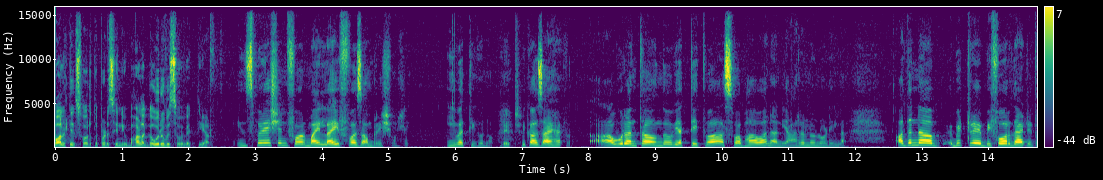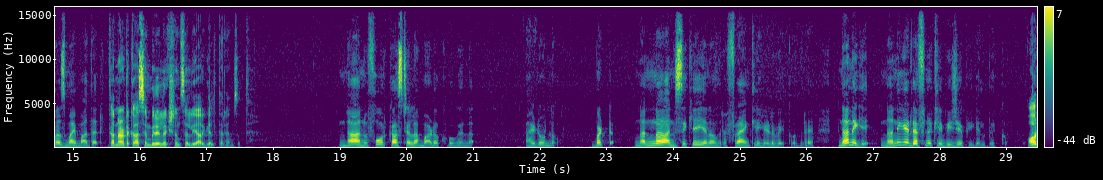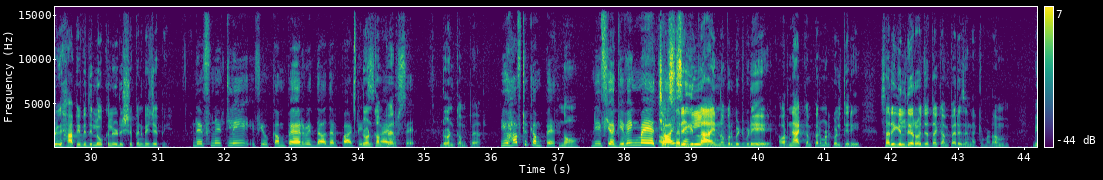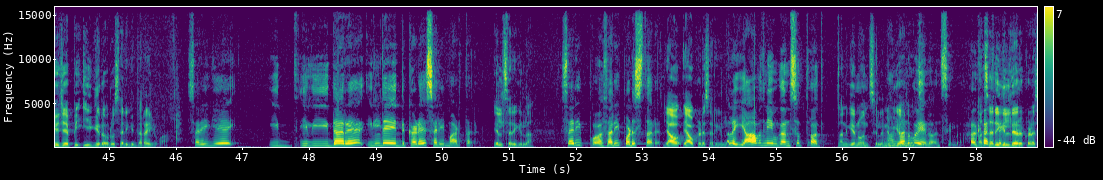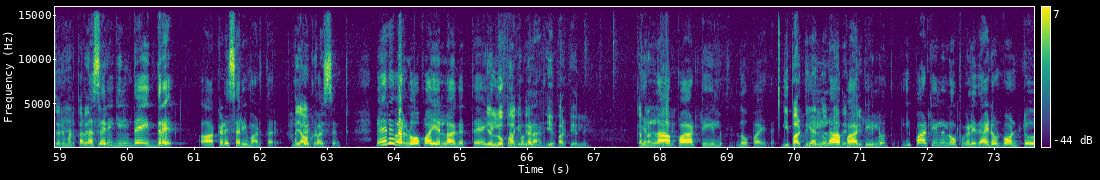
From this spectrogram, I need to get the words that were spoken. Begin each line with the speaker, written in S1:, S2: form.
S1: Politics ಹೊರತುಪಡಿಸಿ ನೀವು ಬಹಳ ಗೌರವಿಸುವ ವ್ಯಕ್ತಿ ಯಾರು?
S2: Inspiration for my life was Ambareesh only ಇವತ್ತಿಗೂ. ಬಿಕಾಸ್ ಐ ಹ್ಯಾವ್ ಅವರಂಥ ಒಂದು ವ್ಯಕ್ತಿತ್ವ ಸ್ವಭಾವ ನಾನು ಯಾರನ್ನೂ ನೋಡಿಲ್ಲ. ಅದನ್ನು ಬಿಟ್ಟರೆ before that it was my mother
S1: Karnataka assembly ಎಲೆಕ್ಷನ್ಸಲ್ಲಿ ಯಾರು ಗೆಲ್ತಾರೆ ಅನ್ಸುತ್ತೆ?
S2: ನಾನು ಫೋರ್ಕಾಸ್ಟ್ ಎಲ್ಲ ಮಾಡೋಕ್ಕೆ ಹೋಗಲ್ಲ. ಐ ಡೋಂಟ್ ನೋ ಬಟ್ ನನ್ನ ಅನಿಸಿಕೆ ಏನು ಅಂದರೆ ಫ್ರ್ಯಾಂಕ್ಲಿ ಹೇಳಬೇಕು ಅಂದರೆ ನನಗೆ ನನಗೆ ಡೆಫಿನೆಟ್ಲಿ ಬಿ ಜೆ ಪಿ ಗೆಲ್ಲಬೇಕು
S1: are you happy with the local leadership in BJP
S2: definitely if you compare with the other party
S1: don't compare don't compare
S2: you have to compare
S1: no
S2: if you are giving my choice
S1: ಸರಿಗಿಲ್ಲ ಇನ್ನೊಬ್ರು ಬಿಟ್ಬಿಡಿ ಅವ್ರನ್ನ ಯಾಕೆ compare ಮಾಡ್ಕೊಳ್ತೀರಿ? ಸರಿಗಿಲ್ದೇ ಇರೋ ಜೊತೆ comparison ಯಾಕೆ madam B J P ಈಗಿರೋರು ಸರಿಗಿದ್ದಾರಾ ಇಲ್ವಾ?
S2: ಸರಿಗೆ ಇದ್ ಇದ್- ಇದ್ದಾರೆ ಇಲ್ಲದೆ ಇದ್ದ ಕಡೆ ಸರಿ ಮಾಡ್ತಾರೆ.
S1: ಎಲ್ಲಿ ಸರಿಗಿಲ್ಲ?
S2: ಸರಿ ಸರಿಪಡಿಸ್ತಾರೆ.
S1: ಯಾವ ಯಾವ ಕಡೆ ಸರಿಗಿಲ್ಲ?
S2: ಅಲ್ಲ ಯಾವ್ದು ನಿಮ್ಗೆ ಅನ್ಸುತ್ತೋ ಅದು.
S1: ನನಗೇನು ಅನ್ಸಿಲ್ಲ ನಿಮ್ಗೆ
S2: ನನಗೂ ಏನು ಅನ್ಸಿಲ್ಲ.
S1: ಸರಿಗಿಲ್ದೇ ಇರೋ ಕಡೆ ಸರಿ ಮಾಡ್ತಾರೆ
S2: ಅಲ್ಲ ಸರಿಗಿಲ್ಲದೆ ಇದ್ರೆ ಆ ಕಡೆ ಸರಿ ಮಾಡ್ತಾರೆ. ಹಂಡ್ರೆಡ್? ಪರ್ಸೆಂಟ್. ಬೇರೆಯವರ ಲೋಪ ಎಲ್ಲ ಆಗತ್ತೆ
S1: ಎಲ್ಲಿ
S2: ಎಲ್ಲಿ
S1: ಲೋಪ ಆಗಿದೆ ಈ ಪಾರ್ಟಿಯಲ್ಲಿ?
S2: ಎಲ್ಲಾ ಪಾರ್ಟಿಲು ಲೋಪ ಇದೆ.
S1: ಈ ಪಾರ್ಟಿ
S2: ಎಲ್ಲ ಪಾರ್ಟಿಲು ಈ ಪಾರ್ಟಿಯಲ್ಲೂ ಲೋಪಗಳಿದೆ. I don't want to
